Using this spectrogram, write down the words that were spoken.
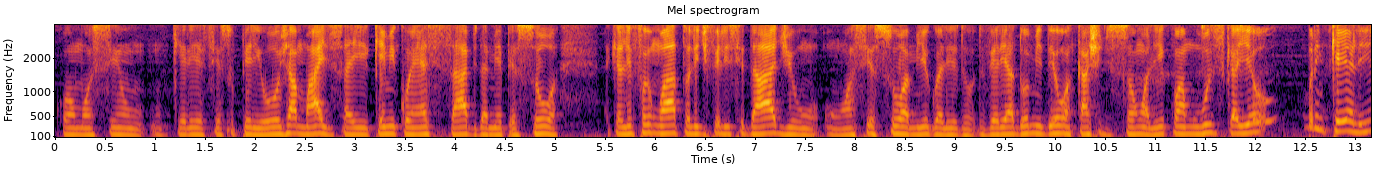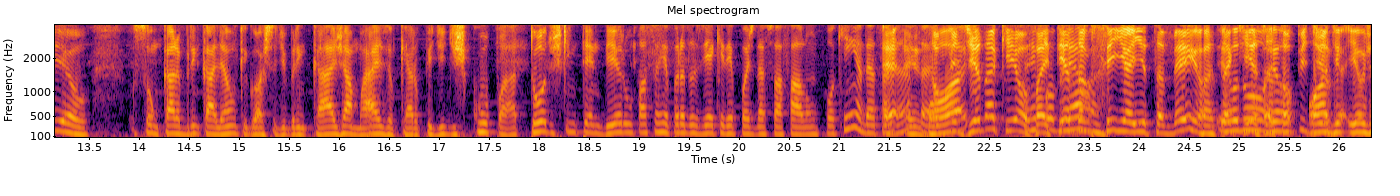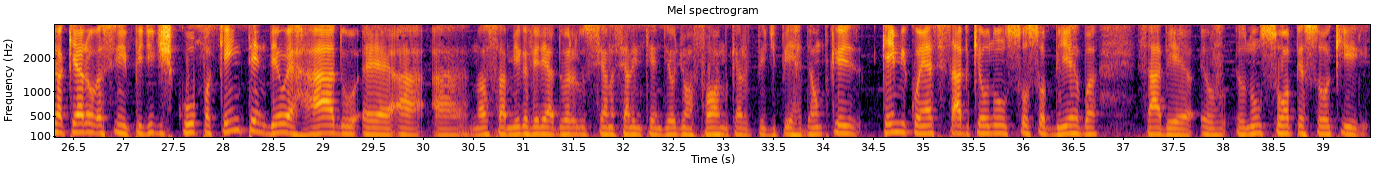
como assim um, um, querer ser superior. Jamais isso aí, quem me conhece sabe da minha pessoa. Aquilo ali foi um ato ali de felicidade, um, um assessor amigo ali do, do vereador me deu uma caixa de som ali com a música e eu brinquei ali, eu sou um cara brincalhão que gosta de brincar, jamais eu quero pedir desculpa a todos que entenderam. Posso reproduzir aqui depois da sua fala um pouquinho dessa é, dança? Estão pedindo aqui, ó. Vai problema. ter dancinha aí também, ó. Tá eu aqui, não, já estão pedindo. Eu já quero, assim, pedir desculpa. Quem entendeu errado, é, a, a nossa amiga vereadora Luciana, se ela entendeu de uma forma, quero pedir perdão, porque quem me conhece sabe que eu não sou soberba, sabe? Eu, eu não sou uma pessoa que,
